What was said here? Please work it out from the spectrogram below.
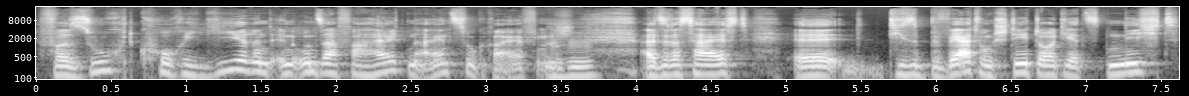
versucht, korrigierend in unser Verhalten einzugreifen. Mhm. Also das heißt, äh, diese Bewertung steht dort jetzt nicht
